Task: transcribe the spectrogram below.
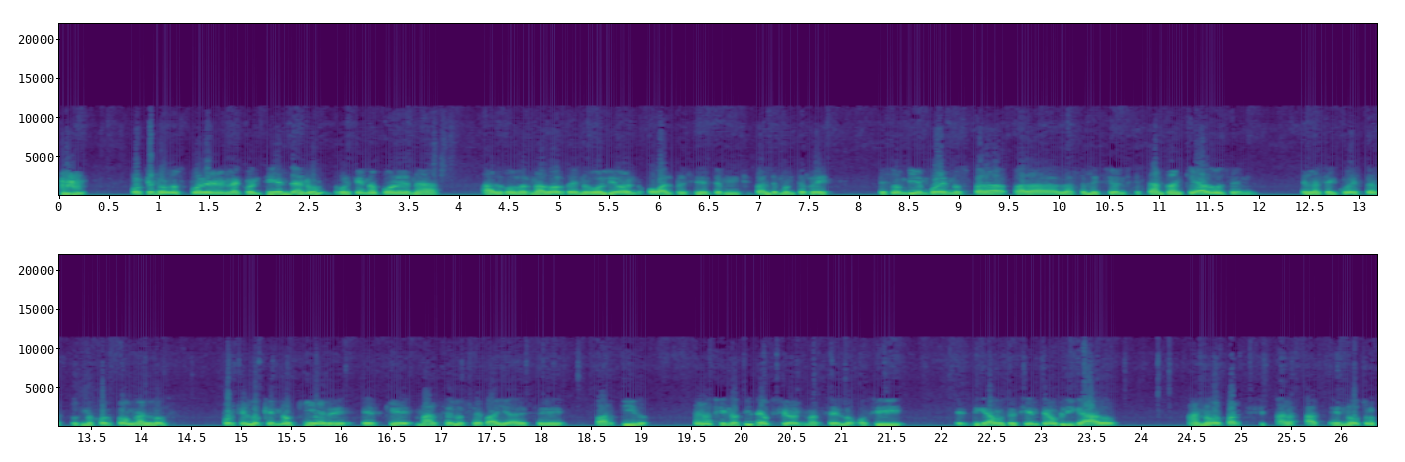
¿por qué no los ponen en la contienda, no? ¿Por qué no ponen a, al gobernador de Nuevo León o al presidente municipal de Monterrey, que son bien buenos para, para las elecciones que están ranqueados en, en las encuestas, pues mejor pónganlos, porque lo que no quiere es que Marcelo se vaya a ese partido. Pero si no tiene opción, Marcelo, o si, eh, digamos, se siente obligado a no participar en otro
